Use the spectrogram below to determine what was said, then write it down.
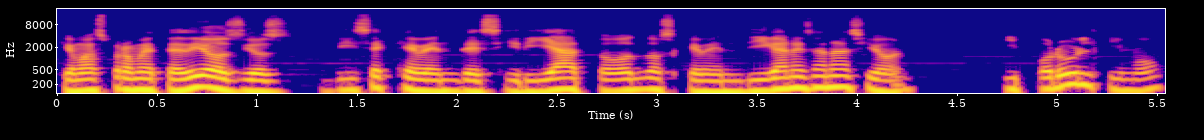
¿Qué más promete Dios? Dios dice que bendeciría a todos los que bendigan esa nación. Y por último,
